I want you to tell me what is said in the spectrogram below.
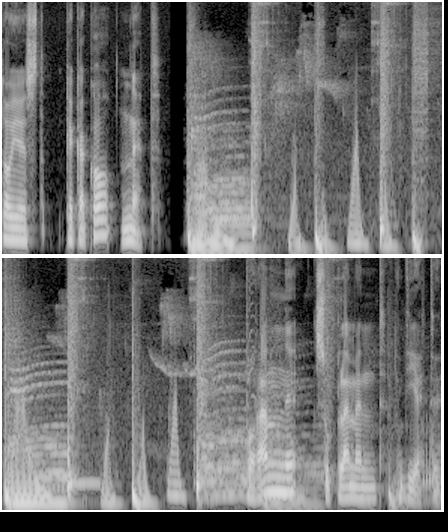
To jest kekako.net. Poranny suplement diety.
